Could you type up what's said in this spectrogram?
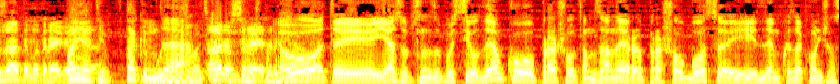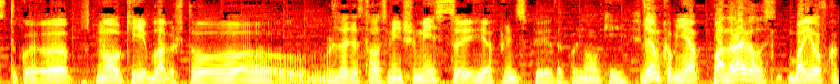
За Адама Драйвера. Драйвер. Понятие, так и будем Да. называть, Адам Драйвер. Вот, и я, собственно, запустил демку, прошел там за Нера, прошел босса, и демка закончилась, такой, э, ну окей, благо, что э, ждать осталось меньше месяца, и я, в принципе, такой, ну окей. Демка мне понравилась, боевка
